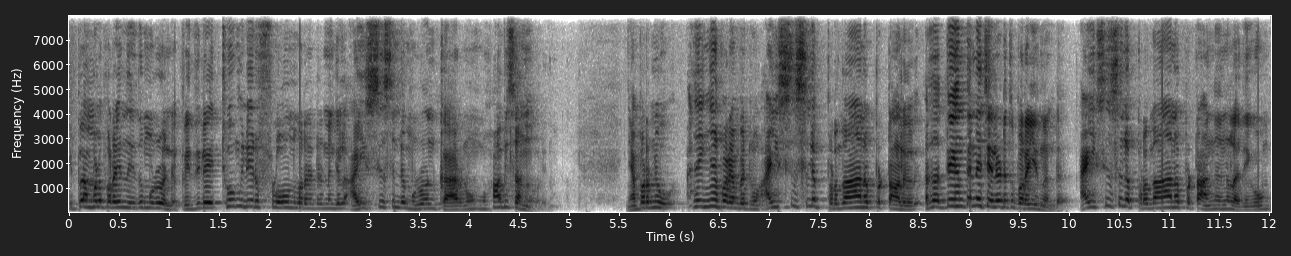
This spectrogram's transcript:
ഇപ്പോൾ നമ്മൾ പറയുന്ന ഇത് മുഴുവൻ ഇപ്പോൾ ഇതിൽ ഏറ്റവും വലിയൊരു ഫ്ലോ എന്ന് പറഞ്ഞിട്ടുണ്ടെങ്കിൽ ഐസിസിന്റെ മുഴുവൻ കാരണവും മുഹാബിസാണെന്ന് പറയുന്നു. ഞാൻ പറഞ്ഞു അതെങ്ങനെ പറയാൻ പറ്റും? ഐസിസിലെ പ്രധാനപ്പെട്ട ആളുകൾ അത് അദ്ദേഹം തന്നെ ചിലയിടത്ത് പറയുന്നുണ്ട് ഐസിസിലെ പ്രധാനപ്പെട്ട അംഗങ്ങൾ അധികവും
